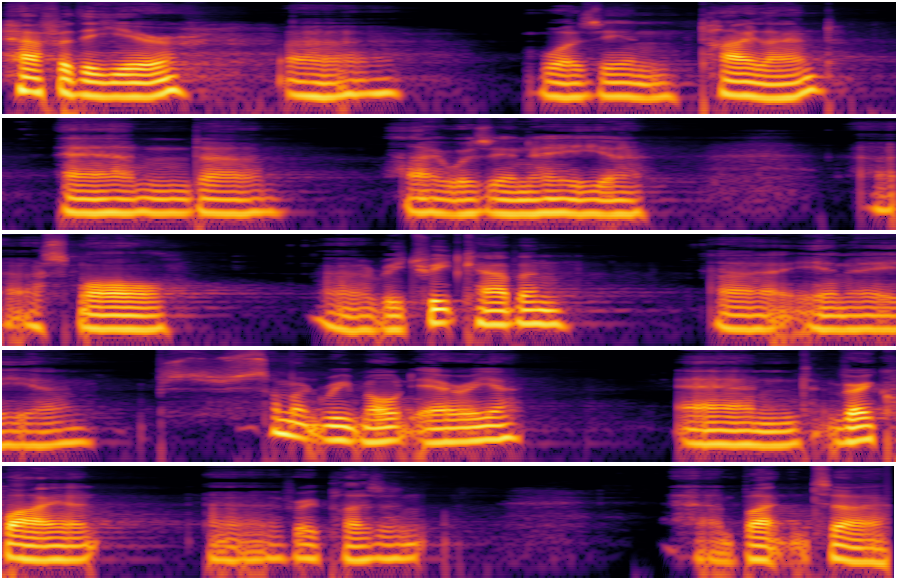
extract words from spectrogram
half of the year uh, was in Thailand, and I was in a a small retreat cabin in a um, somewhat remote area and very quiet, uh, very pleasant. Uh, but uh,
